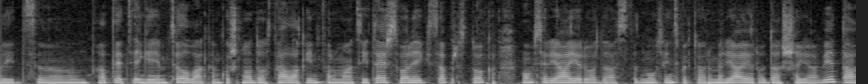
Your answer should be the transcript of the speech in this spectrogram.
līdz attiecīgajiem cilvēkam, kurš nodos tālāk informāciju. Te ir svarīgi saprast to, ka mums ir jāierodās, tad mūsu inspektoram ir jāierodās šajā vietā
